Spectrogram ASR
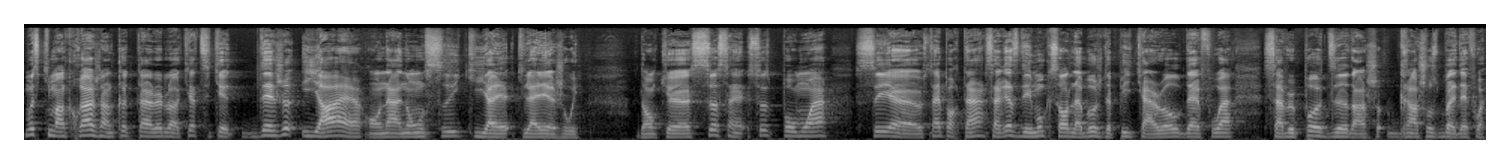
Moi, ce qui m'encourage dans le cas de Tyler Lockett, c'est que déjà hier, on a annoncé qu'il allait, qu'il allait jouer. Donc, euh, ça, pour moi, c'est euh, c'est important. Ça reste des mots qui sortent de la bouche de Pete Carroll. Des fois, ça veut pas dire grand-chose. Ben, des fois,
